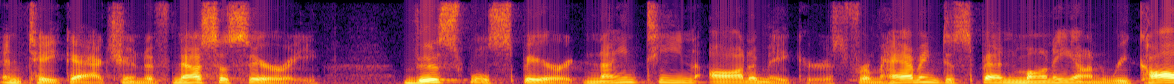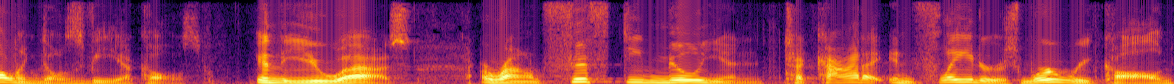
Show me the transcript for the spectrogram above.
and take action if necessary. This will spare 19 automakers from having to spend money on recalling those vehicles. In the U.S., around 50 million Takata inflators were recalled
